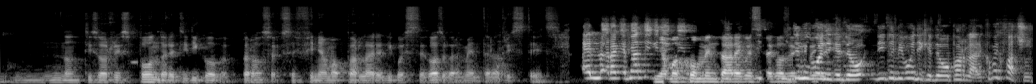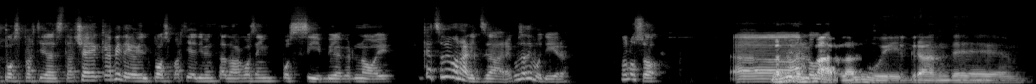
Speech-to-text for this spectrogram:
Non ti so rispondere, ti dico, però se, se, finiamo a parlare di queste cose, veramente è una tristezza. Eh, allora, ma Finiamo a commentare queste cose. Ditemi voi, di devo, ditemi voi, di che devo parlare. Come faccio il post partita? Cioè, capite che il post partita è diventato una cosa impossibile per noi? Che cazzo devo analizzare? Cosa devo dire? Non lo so. Uh, ma lui non allora... parla, lui, il grande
